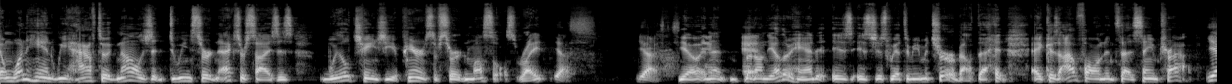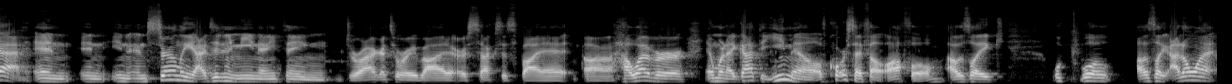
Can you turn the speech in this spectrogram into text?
on one hand, we have to acknowledge that doing certain exercises will change the appearance of certain muscles, right? Yes. Yes. You know, and, and then, but and, on the other hand, is is just we have to be mature about that because I've fallen into that same trap. Yeah, and, and and certainly I didn't mean anything derogatory by it or sexist by it. Uh, however, and when I got the email, of course I felt awful. I was like, well, well, I was like, I don't want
